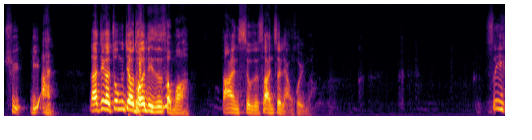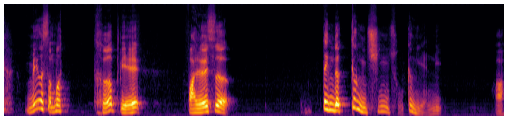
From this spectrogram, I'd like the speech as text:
去立案。那这个宗教团体是什么？当然就是三次两会嘛。所以没有什么特别，反而是。定得更清楚、更严厉，啊，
